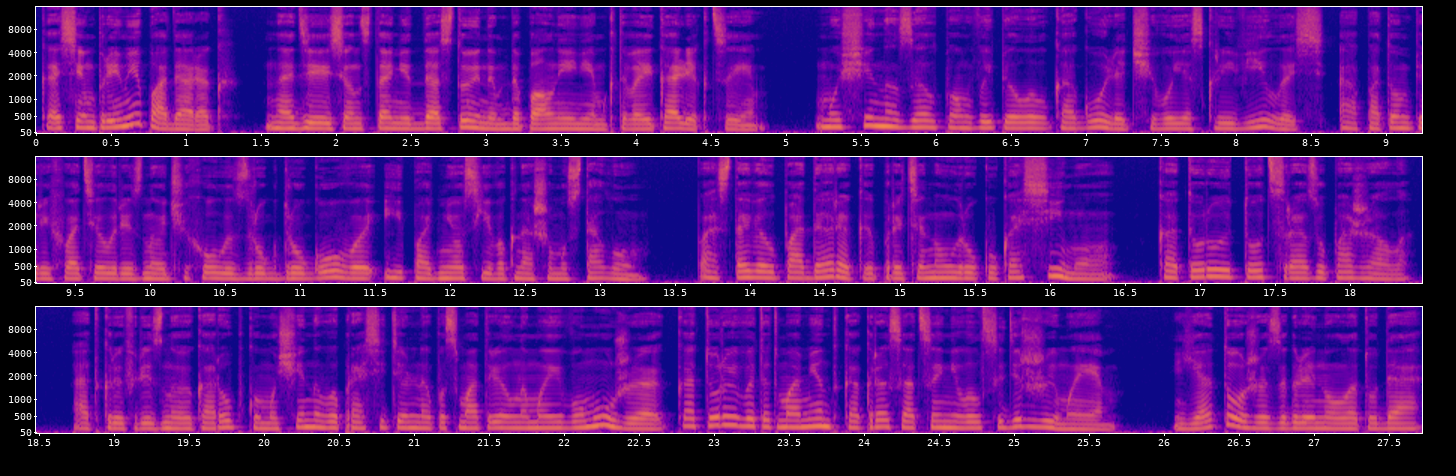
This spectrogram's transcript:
Касим, прими подарок. Надеюсь, он станет достойным дополнением к твоей коллекции. Мужчина залпом выпил алкоголь, от чего я скривилась, а потом перехватил резной чехол из рук другого и поднес его к нашему столу. Поставил подарок и протянул руку Касиму, которую тот сразу пожал. Открыв резную коробку, мужчина вопросительно посмотрел на моего мужа, который в этот момент как раз оценивал содержимое. Я тоже заглянула туда,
